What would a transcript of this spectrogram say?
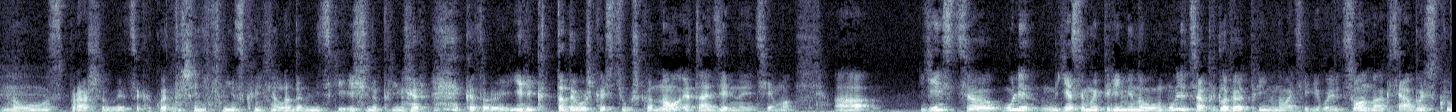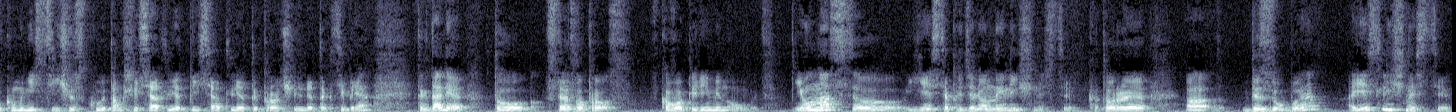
Ну, спрашивается, какое отношение к Минску имел Адам Мицкевич, например, который, или к Тадеуш Костюшка. Но это отдельная тема. А есть ули... если мы переименовываем улицы, а предлагают переименовать и революционную, октябрьскую, коммунистическую, там 60 лет, 50 лет и прочие лет октября и так далее, то встает вопрос, в кого переименовывать. И у нас э, есть определенные личности, которые э, беззубые, а есть личности,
